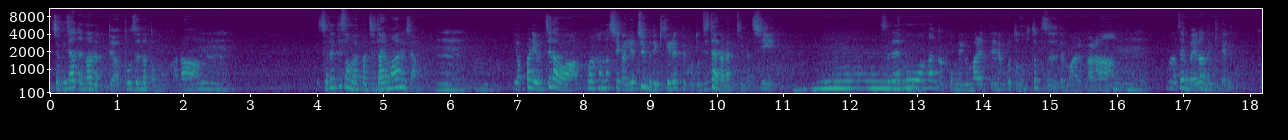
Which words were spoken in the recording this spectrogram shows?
ぐちゃぐちゃってなるって当然だと思うから、うん、それってさもやっぱ時代もあるじゃん、うん、うん、やっぱりうちらはこういう話が YouTube で聞けるってこと自体がラッキーだし、うん、それもなんかこう恵まれていることの一つでもあるから、まあ、全部選んできてると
